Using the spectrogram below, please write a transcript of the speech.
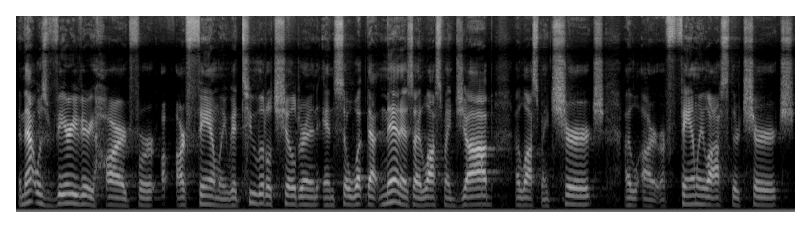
And that was very, very hard for our family. We had two little children. And so, what that meant is I lost my job, I lost my church, I, our, family lost their church,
